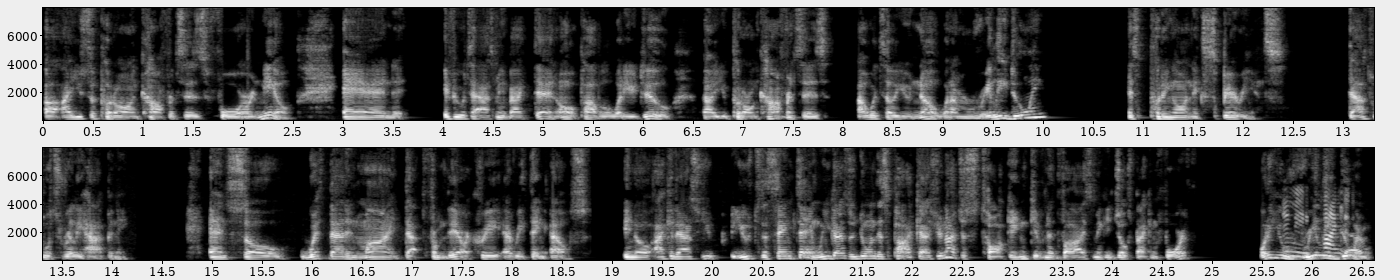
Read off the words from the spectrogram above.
uh, I used to put on conferences for Neil. And if you were to ask me back then, oh, Pablo, what do you do? Uh, you put on conferences. I would tell you, no, what I'm really doing is putting on experience. That's what's really happening. And so with that in mind, that from there, I create everything else. You know, I could ask you, you the same thing. When you guys are doing this podcast, you're not just talking, giving advice, making jokes back and forth. What are you I mean, really doing?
